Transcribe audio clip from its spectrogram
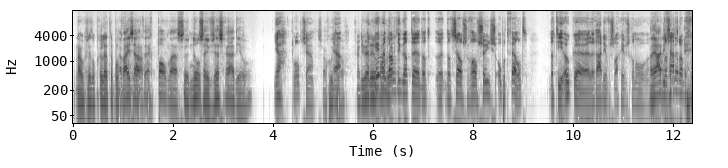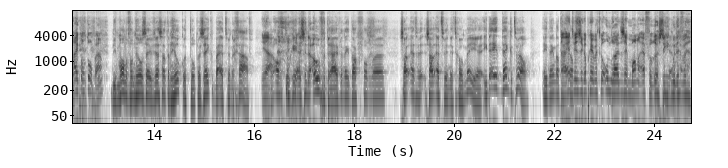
nauwgezet op gelet heb. Op Ja, wij zaten echt pal naast eh, 076 radio. Ja, klopt, ja. Zo goed Ja. Ja, die Op werden een gegeven moment dacht ik dat, eh, dat, dat zelfs Ralf Seuntjes op het veld... dat hij ook eh, de radioverslaggevers kon horen. Nou ja, die zaten er vrij kort op, hè? Die mannen van 076 zaten er heel kort op. En zeker bij Edwin de Graaf. Ja. En af en toe gingen ze in de overdrijven. En ik dacht van, eh, zou, Edwin, zou Edwin dit gewoon mee? eh? ik denk, denk het wel. Ik denk dat Nou, hij Edwin dat... zich op een gegeven moment gewoon omdraait en zei... mannen, even rustig, ik, moet even,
